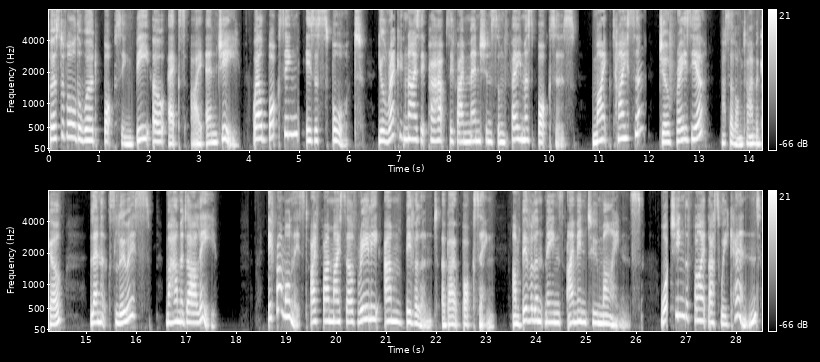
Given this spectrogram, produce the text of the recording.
First of all, the word boxing, B O X I N G. Well, boxing is a sport. You'll recognize it perhaps if I mention some famous boxers Mike Tyson, Joe Frazier, that's a long time ago, Lennox Lewis, Muhammad Ali. If I'm honest, I find myself really ambivalent about boxing. Ambivalent means I'm in two minds. Watching the fight last weekend,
